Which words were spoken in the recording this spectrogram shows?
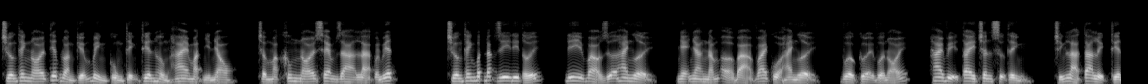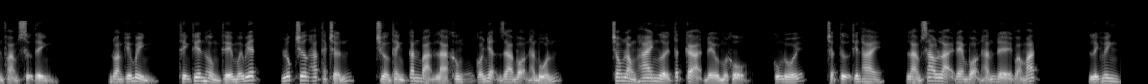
trường thanh nói tiếp đoàn kiếm bình cùng thịnh thiên hồng hai mặt nhìn nhau trầm mặc không nói xem ra là quen biết trường thanh bất đắc dĩ đi tới đi vào giữa hai người nhẹ nhàng nắm ở bả vai của hai người vừa cười vừa nói hai vị tay chân sự tình chính là ta lịch thiên phạm sự tình đoàn kiếm bình thịnh thiên hồng thế mới biết lúc trước hát thạch trấn trường thanh căn bản là không có nhận ra bọn hắn bốn trong lòng hai người tất cả đều một khổ cũng đối trật tự thiên thai, làm sao lại đem bọn hắn để vào mắt? Lịch huynh,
